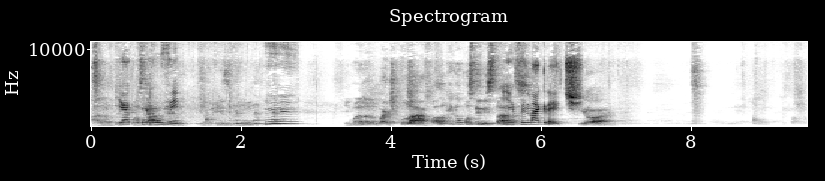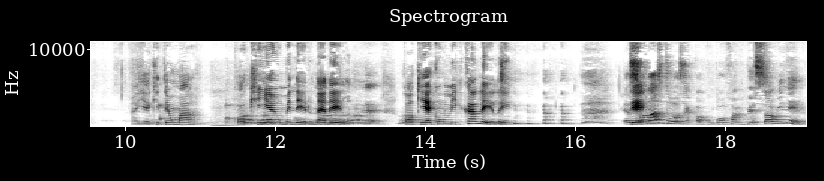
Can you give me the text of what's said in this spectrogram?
Ah, não, E a que postar couve? E manda no particular. Fala o que que eu postei no E status. vinagrete. E ó, Aí aqui tem uma coquinha e um mineiro, né, Leila? É. Coquinha é com o Mick Calela, hein? É Tem- só nós duas, é coca. O povo vai beber só o mineiro.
